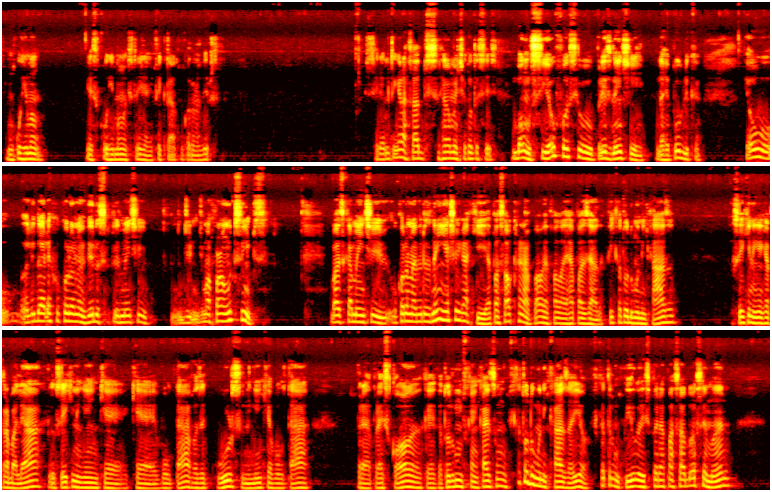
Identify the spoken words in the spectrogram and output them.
no corrimão. Esse corrimão esteja infectado com coronavírus. Seria muito engraçado se isso realmente acontecesse. Bom, se eu fosse o presidente da república, eu, eu lidaria com o coronavírus simplesmente de, de uma forma muito simples. Basicamente, o coronavírus nem ia chegar aqui, ia passar o carnaval e ia falar, rapaziada, fica todo mundo em casa. Eu sei que ninguém quer trabalhar, eu sei que ninguém quer, quer voltar a fazer curso, ninguém quer voltar pra, pra escola, quer, quer todo mundo ficar em casa, então fica todo mundo em casa aí, ó. Fica tranquilo, é esperar passar duas semanas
